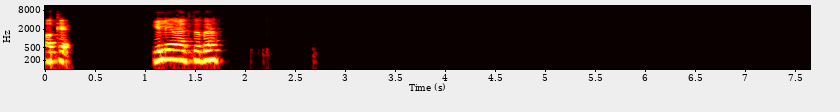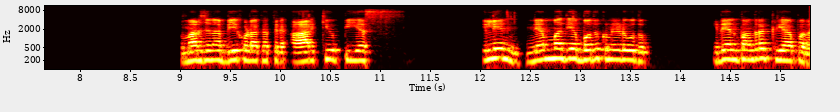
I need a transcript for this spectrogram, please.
ಓಕೆ ಇಲ್ಲಿ ಏನಾಗ್ತದ? ಸುಮಾರು ಜನ ಬಿ ಕೊಡಾಕತ್ತೀರಿ. ಆರ್ ಕ್ಯೂ ಪಿ ಎಸ್ ಇಲ್ಲಿ ನೆಮ್ಮದಿಯ ಬದುಕು ನೀಡುವುದು. ಇದೇನಪ್ಪ ಅಂದ್ರೆ ಕ್ರಿಯಾಪದ.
